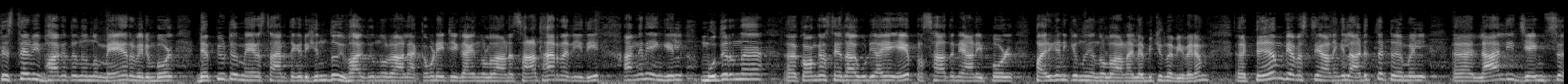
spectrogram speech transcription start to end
ക്രിസ്ത്യൻ വിഭാഗത്തിൽ നിന്നും മേയർ വരുമ്പോൾ ഡെപ്യൂട്ടി മേയർ സ്ഥാനത്തേക്ക് ഒരു ഹിന്ദു വിഭാഗത്തിൽ നിന്ന് ഒരാളെ അക്കോമഡേറ്റ് ചെയ്യുക എന്നുള്ളതാണ് സാധാരണ രീതി. അങ്ങനെയെങ്കിൽ മുതിർന്ന കോൺഗ്രസ് നേതാവ് കൂടിയായ എ പ്രസാദിനെയാണ് ഇപ്പോൾ പരിഗണിക്കുന്നത് എന്നുള്ളതാണ് ലഭിക്കുന്ന വിവരം. ടേം വ്യവസ്ഥയാണെങ്കിൽ അടുത്ത ടേമിൽ ലാലി ജെയിംസ്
